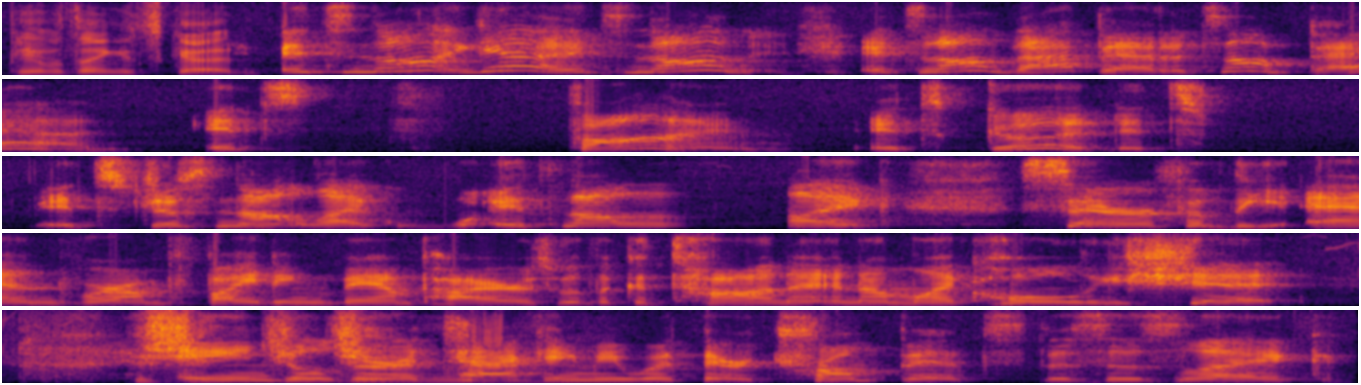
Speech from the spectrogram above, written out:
People think it's good. it's not. Yeah, it's not. It's not that bad. It's not bad. It's fine. It's good. It's it's just not like it's not like Seraph of the End where I'm fighting vampires with a katana and I'm like, holy shit, angels are attacking me with their trumpets. This is like,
